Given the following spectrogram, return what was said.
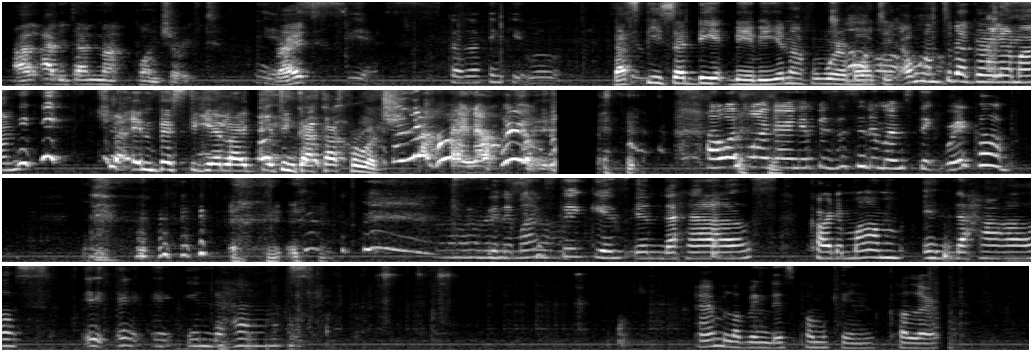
I'll add it and not puncture it. Yes, right? Yes. Because I think it will... That's piece of date, baby. You don't have to worry oh, about oh, it. I want to the girl, oh, oh, oh. man. she investigate like you think a cockroach. no, I know. I was wondering if it's a cinnamon stick breakup. cinnamon stick is in the house. Cardamom in the house. Eh, eh, eh, in the house. I'm loving this pumpkin color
